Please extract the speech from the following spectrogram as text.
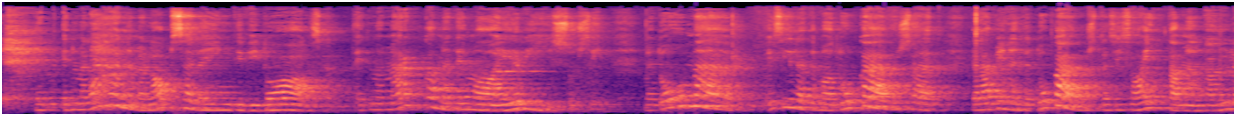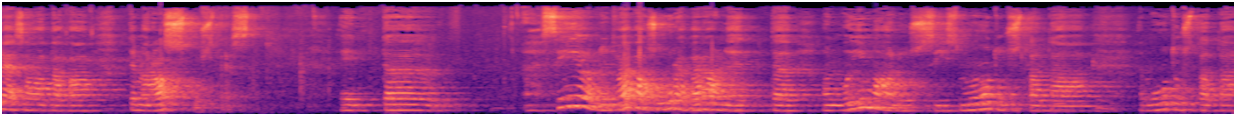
et, et me läheneme lapsele individuaalselt, et me märkame tema erisusi, me toome esile tema tugevused ja läbi nende tugevuste siis aitame tal üle saada ka tema raskustest. et see on nüüd väga suurepärane, et on võimalus siis moodustada, moodustada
